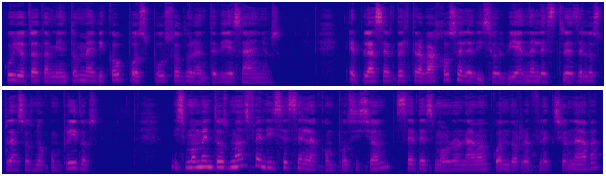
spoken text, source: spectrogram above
cuyo tratamiento médico pospuso durante diez años. El placer del trabajo se le disolvía en el estrés de los plazos no cumplidos. Mis momentos más felices en la composición se desmoronaban cuando reflexionaba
